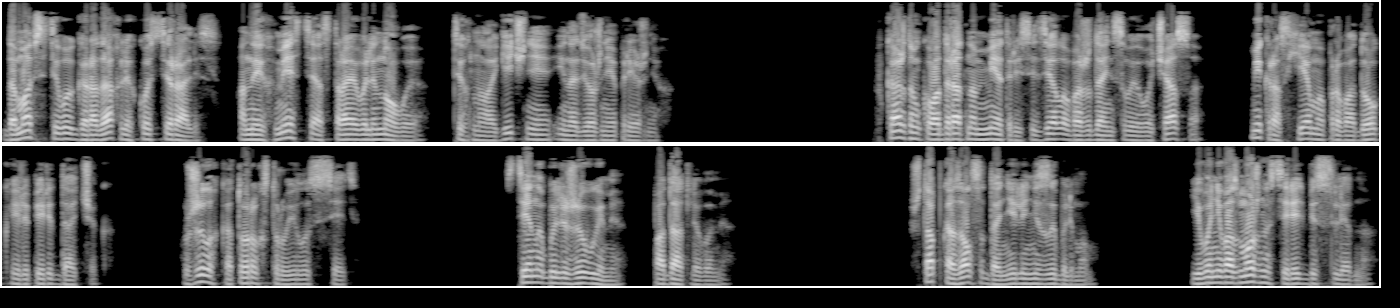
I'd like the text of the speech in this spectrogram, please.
Дома в сетевых городах легко стирались, а на их месте отстраивали новые, технологичнее и надежнее прежних. В каждом квадратном метре сидела в ожидании своего часа микросхема, проводок или передатчик, в жилах которых струилась сеть. Стены были живыми, податливыми. Штаб казался Даниле незыблемым. Его невозможно стереть бесследно.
